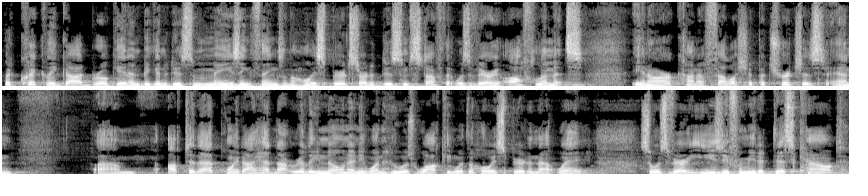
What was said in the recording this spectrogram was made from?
But quickly, God broke in and began to do some amazing things, and the Holy Spirit started to do some stuff that was very off limits in our kind of fellowship at churches. And um, up to that point, I had not really known anyone who was walking with the Holy Spirit in that way. So it was very easy for me to discount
